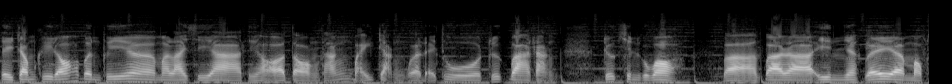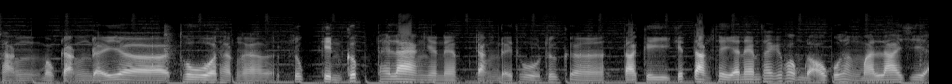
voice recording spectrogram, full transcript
Thì trong khi đó, bên phía ờ, Malaysia thì họ toàn thắng 7 trận và để thua trước 3 trận trước Singapore và Bahrain nha với ờ, một thằng một trận để uh, thua thằng ờ, uh, trúc King Cup Thái Lan nha anh em. Trận để thua trước uh, Taki Ketan thì anh em thấy cái phong độ của thằng Malaysia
